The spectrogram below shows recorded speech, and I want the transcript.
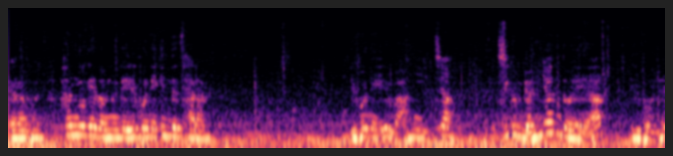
여러분 한국에 없는데 일본에 있는 사람 일본에 일왕이 있죠? 지금 몇 년도예요? 일본은?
